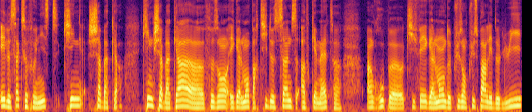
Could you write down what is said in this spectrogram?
et le saxophoniste King Shabaka. King Shabaka faisant également partie de Sons of Kemet, un groupe euh, qui fait également de plus en plus parler de lui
